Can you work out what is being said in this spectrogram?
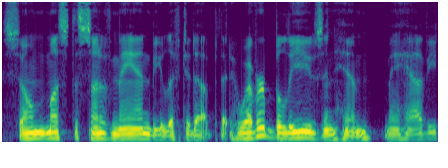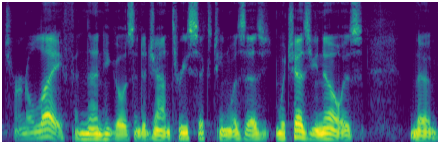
so must the Son of Man be lifted up, that whoever believes in him may have eternal life. And then he goes into John three sixteen, which, as you know, is the,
